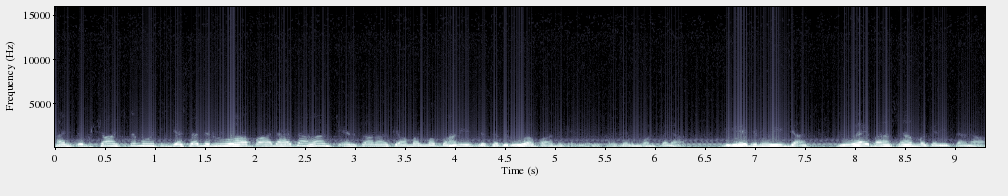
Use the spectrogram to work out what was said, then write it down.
ہن تو شانچ تبوتی جسد روحا پادا ہے ہنچ انسانا قیامت میں بہمی جسد روحا پادا کرنی لیکن یعنی مرتگا۔ لیکن ہیچ روحی جان روحی بحث ہم بکنی تنہا۔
